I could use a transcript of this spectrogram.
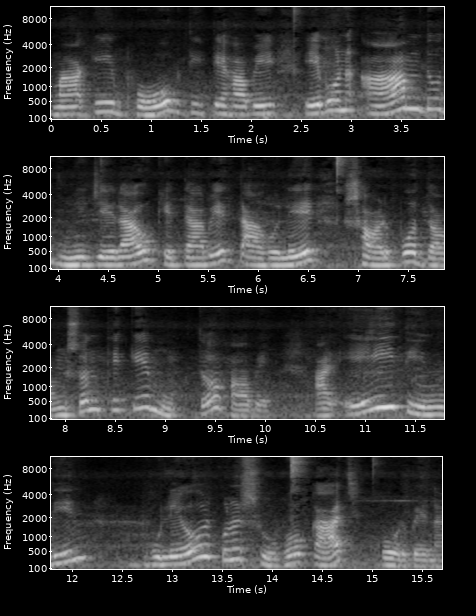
মাকে ভোগ দিতে হবে এবং আম দুধ নিজেরাও খেতে হবে, তাহলে সর্পদংশন থেকে মুক্ত হবে। আর এই তিন দিন ভুলেও কোনো শুভ কাজ করবে না।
